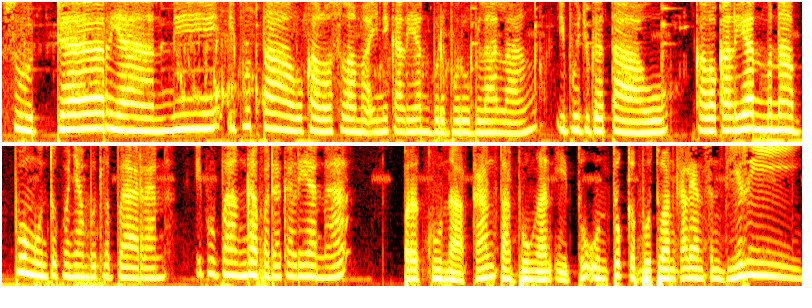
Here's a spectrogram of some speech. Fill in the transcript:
sudah Yani. Ibu tahu kalau selama ini kalian berburu belalang. Ibu juga tahu kalau kalian menabung untuk menyambut lebaran. Ibu bangga pada kalian, nak. Pergunakan tabungan itu untuk kebutuhan kalian sendiri.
